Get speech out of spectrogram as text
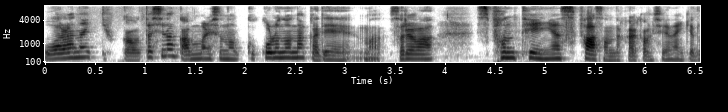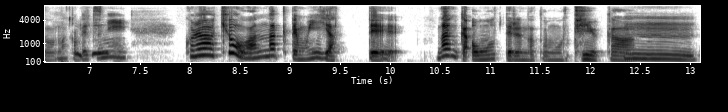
終わらないっていうか、私なんかあんまりその心の中で、まあそれはspontaneous person だからかもしれないけど、なんか別に、これは今日終わんなくてもいいやって、なんか思ってるんだと思うっていうか、うん。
